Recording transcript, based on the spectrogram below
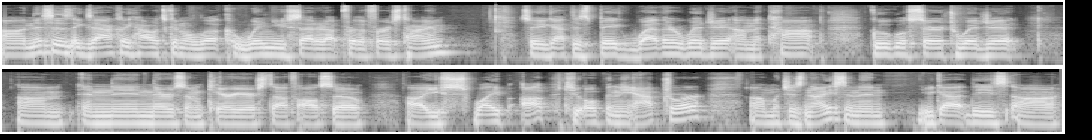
Uh, and this is exactly how it's going to look when you set it up for the first time. So you got this big weather widget on the top, Google search widget, um, and then there's some carrier stuff also. Uh, you swipe up to open the app drawer, um, which is nice. And then you got these uh,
